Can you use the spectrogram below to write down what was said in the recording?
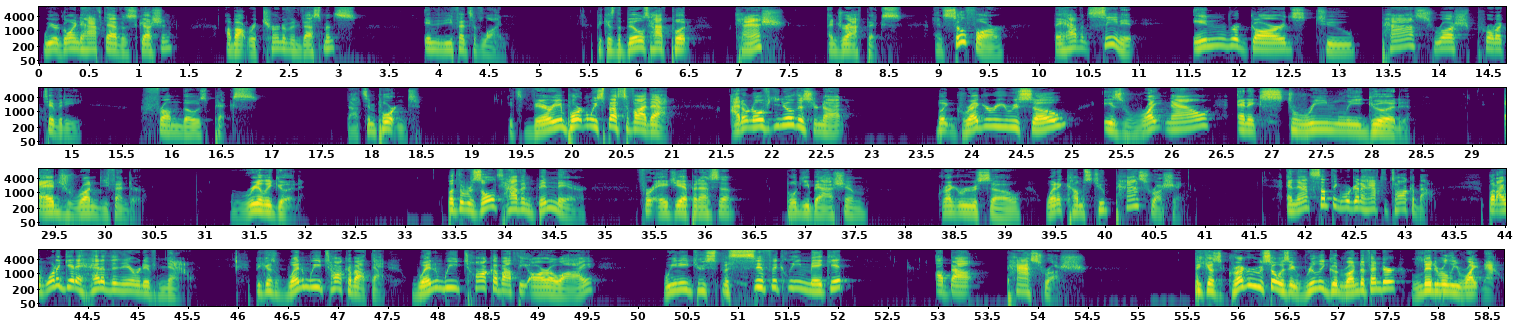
we are going to have to have a discussion about return of investments in the defensive line because the Bills have put cash and draft picks. And so far, they haven't seen it in regards to pass rush productivity from those picks. That's important. It's very important we specify that. I don't know if you know this or not, but Gregory Rousseau is right now an extremely good edge run defender. Really good. But the results haven't been there for AJ Epenesa, Boogie Basham, Gregory Rousseau when it comes to pass rushing. And that's something we're going to have to talk about. But I want to get ahead of the narrative now. Because when we talk about that, when we talk about the ROI, we need to specifically make it about pass rush. Because Gregory Rousseau is a really good run defender, literally right now.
